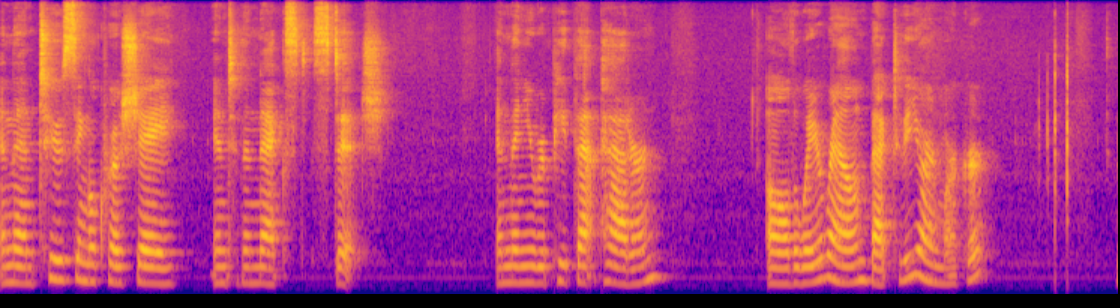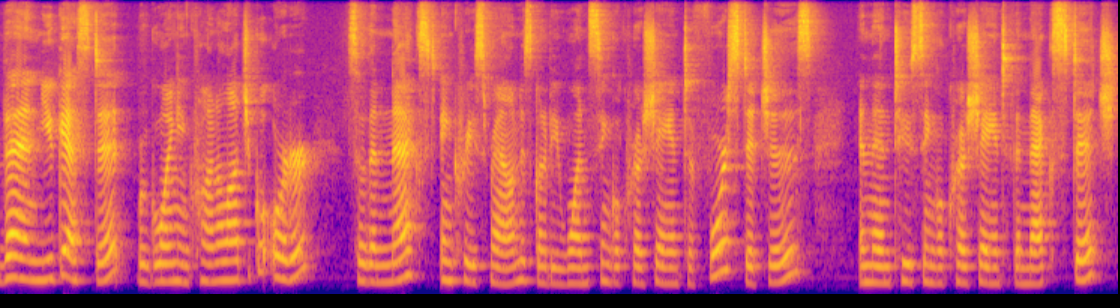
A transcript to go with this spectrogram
and then two single crochet into the next stitch. And then you repeat that pattern all the way around back to the yarn marker. Then you guessed it, we're going in chronological order. So the next increase round is going to be one single crochet into four stitches and then two single crochet into the next stitch.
